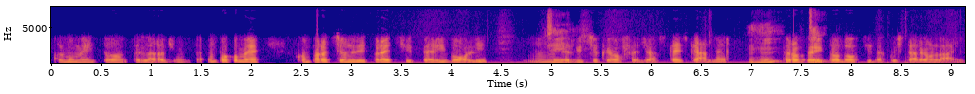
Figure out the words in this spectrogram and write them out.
al momento della raggiunta. Un po' come comparazione dei prezzi per i voli, un sì. servizio che offre già Skyscanner, uh-huh. però per sì. i prodotti da acquistare online.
